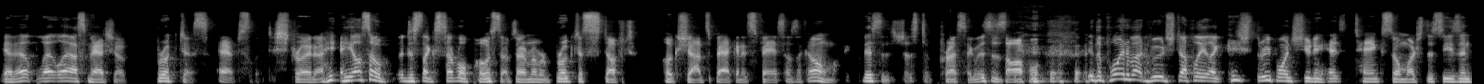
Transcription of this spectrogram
Yeah, that, that last matchup, Brook just absolutely destroyed. He, he also just like several post ups. I remember Brook just stuffed hook shots back in his face. I was like, oh my, this is just depressing. This is awful. the point about Vooch definitely like his three point shooting hits tank so much this season.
